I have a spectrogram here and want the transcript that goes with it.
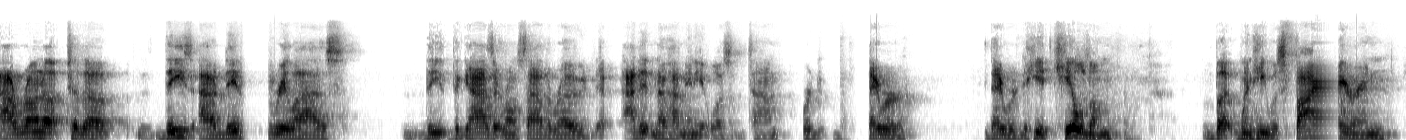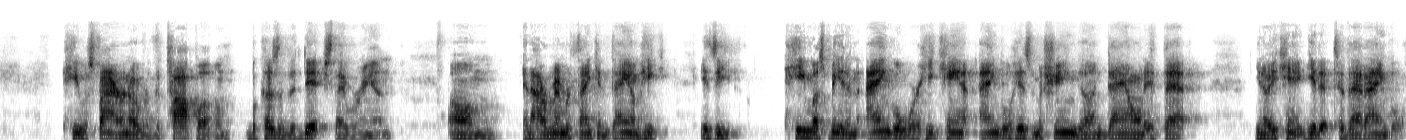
I run up to the these. I did realize the the guys that were on the side of the road. I didn't know how many it was at the time. Were they were they were he had killed them but when he was firing, he was firing over the top of them because of the ditch they were in. Um, and I remember thinking, damn, he is he he must be at an angle where he can't angle his machine gun down at that you know he can't get it to that angle.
